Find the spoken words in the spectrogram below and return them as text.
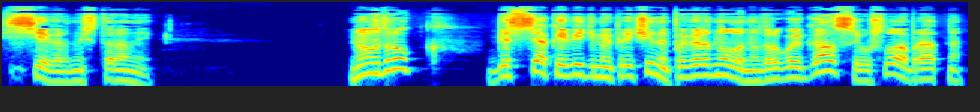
с северной стороны, но вдруг, без всякой видимой причины, повернуло на другой галс и ушло обратно.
